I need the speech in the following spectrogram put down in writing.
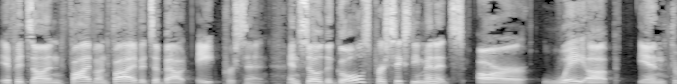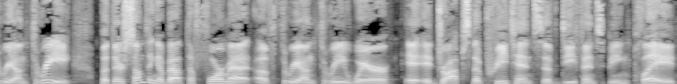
If it's on five on five, it's about 8%. And so the goals per 60 minutes are way up in three on three, but there's something about the format of three on three where it, it drops the pretense of defense being played,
